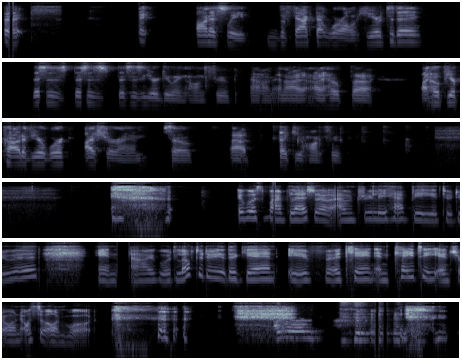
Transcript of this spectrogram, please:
but honestly, the fact that we're all here today, this is this is this is your doing, Hong Phuc, um, and I I hope uh, I hope you're proud of your work. I sure am. So uh, thank you, Hong Phuc. it was my pleasure. I'm really happy to do it. And I would love to do it again if uh, Jane and Katie and Sean also on board.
